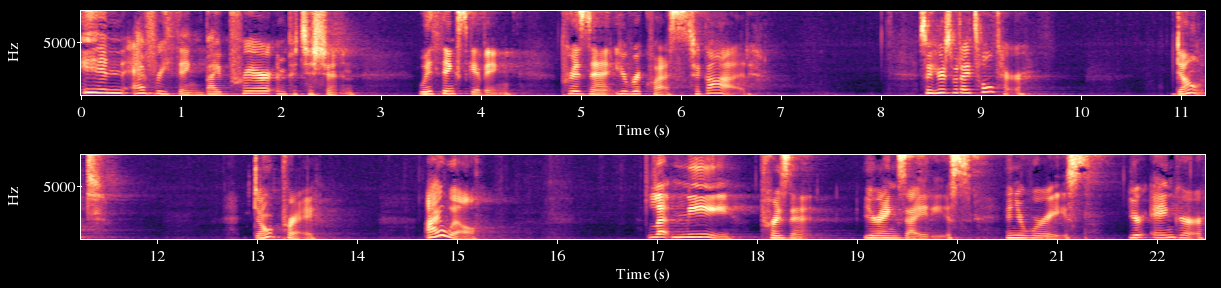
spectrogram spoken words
in everything by prayer and petition, with thanksgiving, present your requests to God. So here's what I told her don't. Don't pray. I will. Let me present your anxieties and your worries, your anger,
